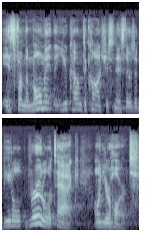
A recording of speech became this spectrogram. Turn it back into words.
is from the moment that you come to consciousness, there's a brutal, brutal attack on your heart.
